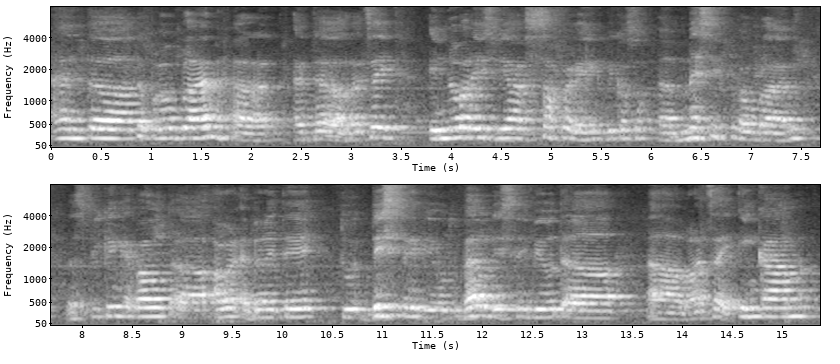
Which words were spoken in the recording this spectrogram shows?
And uh, the problem, uh, and, uh, let's say, in nowadays we are suffering because of a massive problem, uh, speaking about uh, our ability to distribute, well distribute, uh, uh, let's say, income,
